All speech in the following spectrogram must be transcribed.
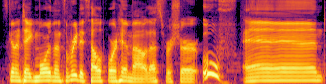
It's gonna take more than three to teleport him out that's for sure. Oof. And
